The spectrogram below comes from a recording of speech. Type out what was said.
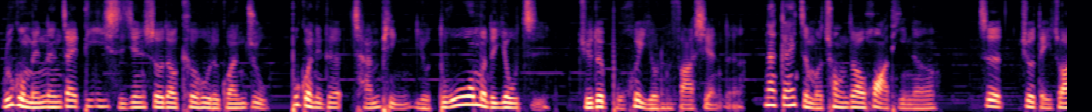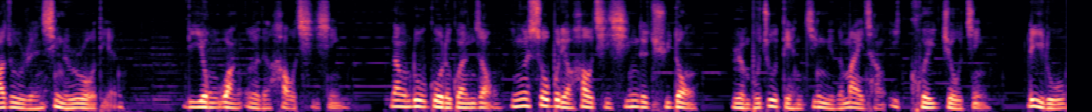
如果没能在第一时间受到客户的关注，不管你的产品有多么的优质，绝对不会有人发现的。那该怎么创造话题呢？这就得抓住人性的弱点，利用万恶的好奇心。让路过的观众因为受不了好奇心的驱动，忍不住点进你的卖场一窥究竟。例如，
